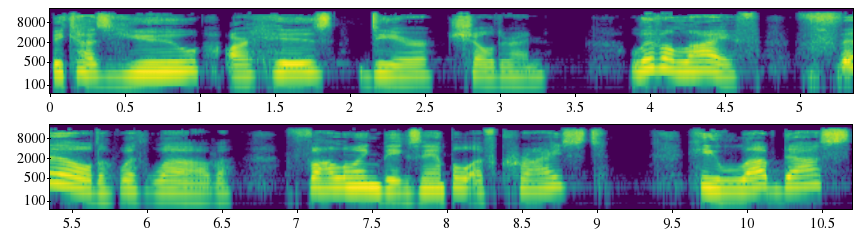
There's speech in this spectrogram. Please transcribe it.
because you are His dear children. Live a life filled with love, following the example of Christ. He loved us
